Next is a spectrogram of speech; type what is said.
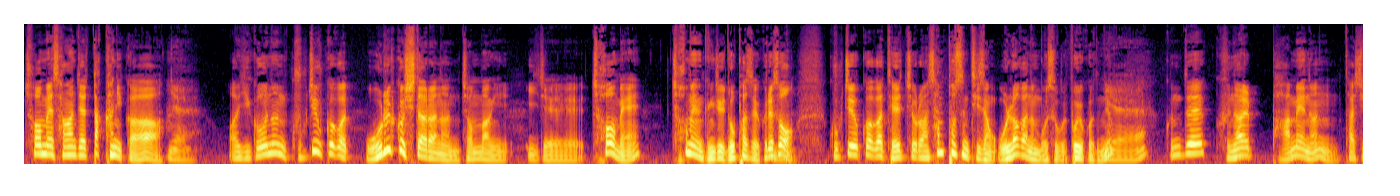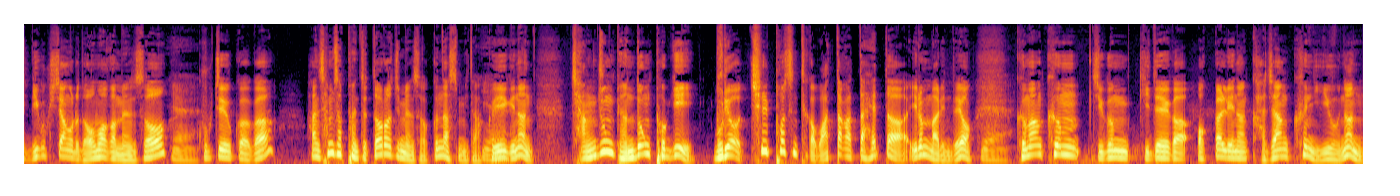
처음에 상한제를 딱 하니까 예. 아 이거는 국제 유가가 오를 것이다라는 전망이 이제 처음에 처음에는 굉장히 높았어요. 그래서 음. 국제 유가가 대체로 한 3% 이상 올라가는 모습을 보였거든요. 예. 근데 그날 밤에는 다시 미국 시장으로 넘어가면서 예. 국제 유가가 한 3, 4% 떨어지면서 끝났습니다. 그 예. 그 얘기는 장중 변동폭이 무려 7%가 왔다 갔다 했다 이런 말인데요. 예. 그만큼 지금 기대가 엇갈리는 가장 큰 이유는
